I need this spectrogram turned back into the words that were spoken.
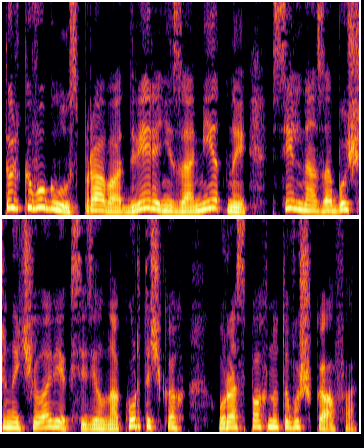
Только в углу справа от двери незаметный, сильно озабоченный человек сидел на корточках у распахнутого шкафа,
